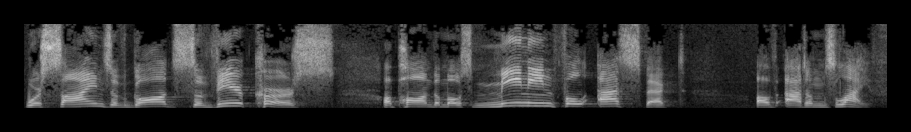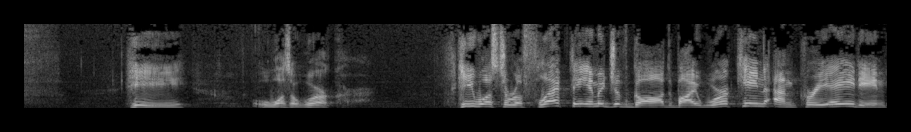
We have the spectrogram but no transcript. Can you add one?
were signs of God's severe curse upon the most meaningful aspect of Adam's life. He was a worker. He was to reflect the image of God by working and creating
